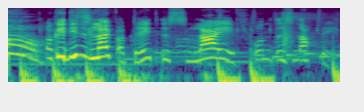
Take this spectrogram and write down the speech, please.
Oh. Okay, dieses Live-Update ist live und ist ein Update.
